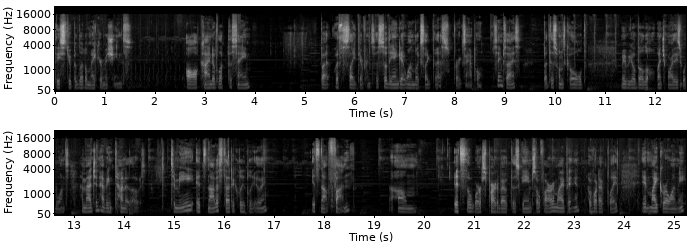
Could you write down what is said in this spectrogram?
these stupid little maker machines. All kind of look the same, but with slight differences. So the ingot one looks like this, for example. Same size, but this one's gold, maybe you'll build a whole bunch more of these wood ones. Imagine having a ton of those. To me, it's not aesthetically pleasing. It's not fun. Um, it's the worst part about this game so far, in my opinion, of what I've played. It might grow on me.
